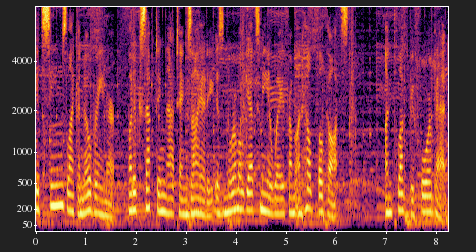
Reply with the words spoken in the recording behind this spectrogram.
It seems like a no-brainer, but accepting that anxiety is normal gets me away from unhelpful thoughts. Unplug before bed.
